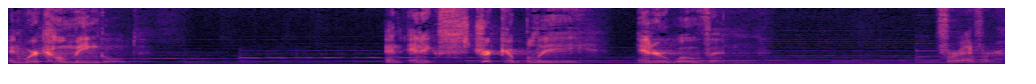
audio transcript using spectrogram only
And we're commingled and inextricably interwoven forever.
